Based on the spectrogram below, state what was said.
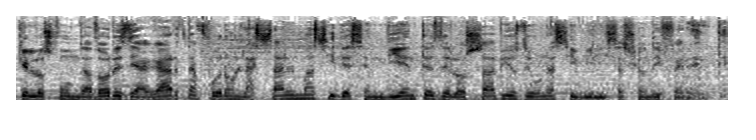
que los fundadores de Agartha fueron las almas y descendientes de los sabios de una civilización diferente,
